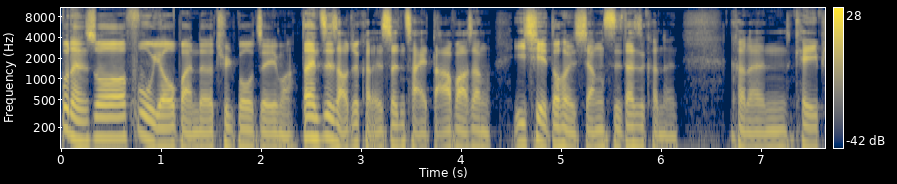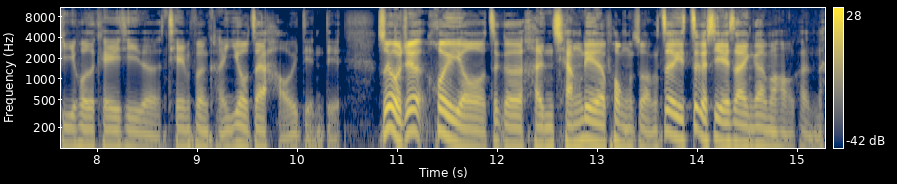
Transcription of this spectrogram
不能说富有版的 Triple J 嘛，但至少就可能身材打法上一切都很相似，但是可能可能 KP 或者 KAT 的天分可能又再好一点点，所以我觉得会有这个很强烈的碰撞，这这个系列赛应该蛮好看的。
